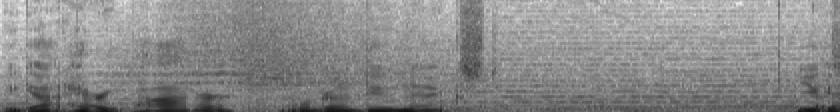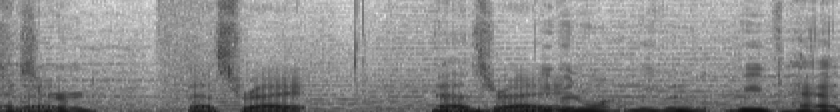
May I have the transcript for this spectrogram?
We got Harry Potter that we're going to do next. You That's guys right. heard? That's right. That's right. We've been wa- we've been we've had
